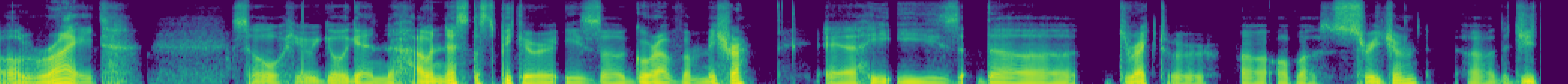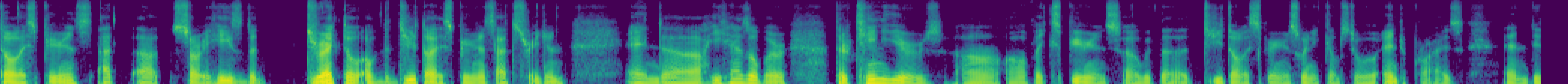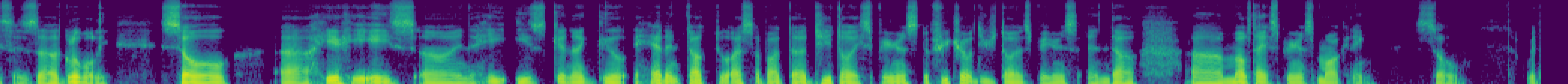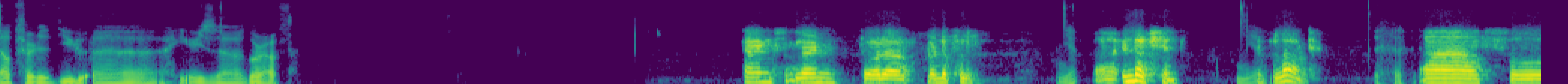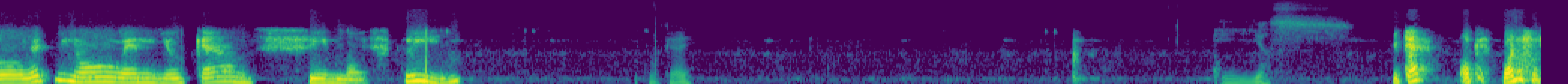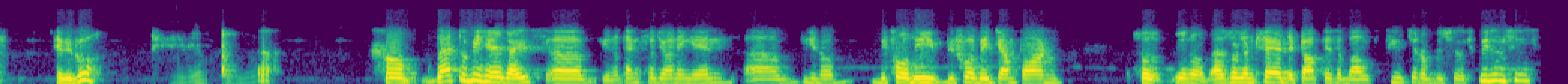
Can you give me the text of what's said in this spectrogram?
All right. So here we go again. Our next speaker is uh, Gaurav Mishra. Uh, he is the director uh, of Srijan, uh, the digital experience at. Uh, sorry, he's the director of the digital experience at Srijan, and uh, he has over 13 years uh, of experience uh, with the digital experience when it comes to enterprise, and this is globally. So uh, here he is, uh, and he is gonna go ahead and talk to us about the digital experience, the future of digital experience, and uh, uh, multi-experience marketing. So, without further ado, uh, here's uh, Gaurav. Thanks, Glenn, for a wonderful Yep, uh, induction. yep, Thanks a lot. Uh, so let me know when you can see my screen. okay. Yes. You can? Okay, wonderful. Here we go. Yep. There you go. Uh, so glad to be here, guys. Uh, you know, thanks for joining in. Uh, you know, before we before we jump on, so you know, as Roland said, the talk is about future of digital experiences.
